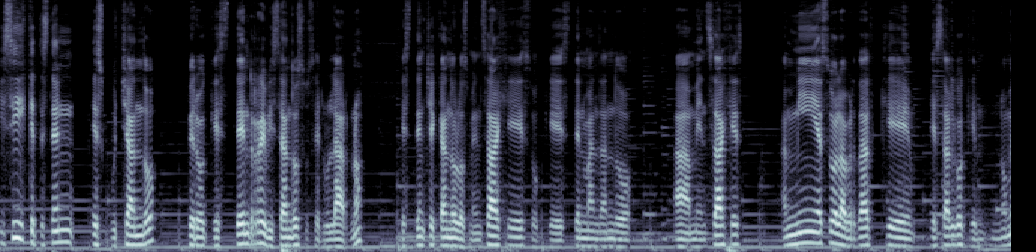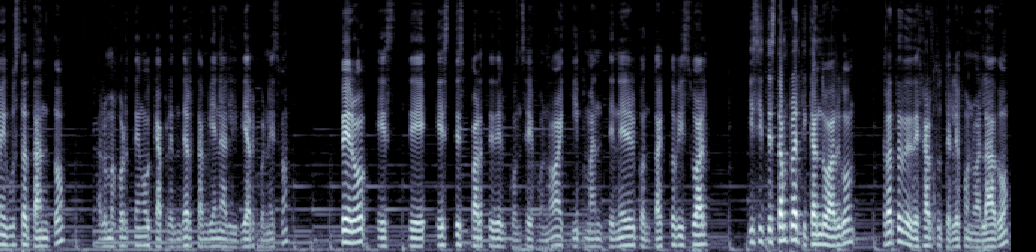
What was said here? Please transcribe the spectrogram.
y sí, que te estén escuchando, pero que estén revisando su celular, ¿no? Que estén checando los mensajes o que estén mandando uh, mensajes a mí eso la verdad que es algo que no me gusta tanto. A lo mejor tengo que aprender también a lidiar con eso. Pero este, este es parte del consejo, ¿no? Aquí mantener el contacto visual. Y si te están platicando algo, trata de dejar tu teléfono al lado.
